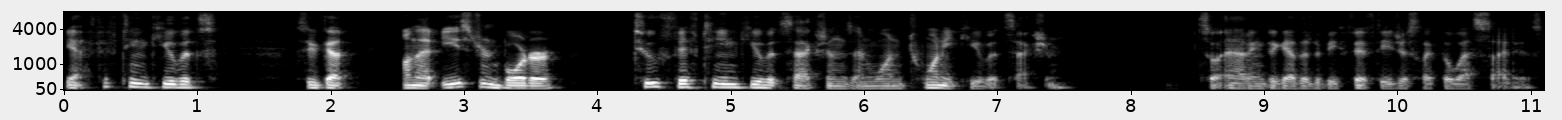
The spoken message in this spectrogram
Yeah, 15 cubits. So you've got on that eastern border two 15 cubit sections and one 20 cubit section. So adding together to be 50, just like the west side is.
